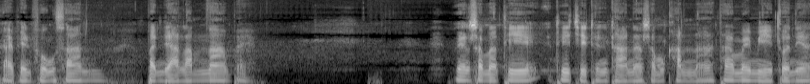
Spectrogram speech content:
กลายเป็นฟุ้งซ่านปัญญาล้ำหน้าไป เรื่องสมาธิที่จิตถึงฐานนะสำคัญนะ ถ้าไม่มีตัวเนี้ย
